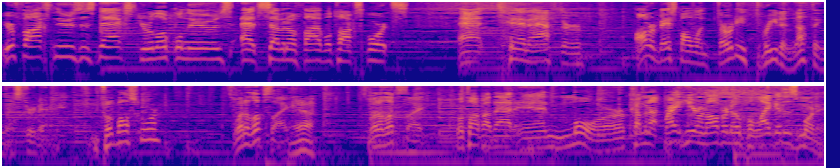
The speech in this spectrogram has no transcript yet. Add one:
Your Fox News is next. Your local news at 7.05. We'll talk sports at 10 after. Auburn baseball won 33 to nothing yesterday. Football score? That's what it looks like. Yeah. That's what it looks like. We'll talk about that and more coming up right here on Auburn Opelika this morning.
